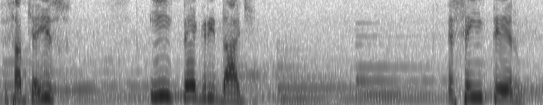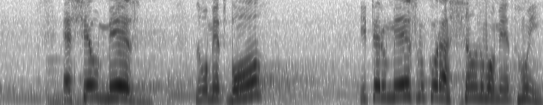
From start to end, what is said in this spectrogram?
Você sabe o que é isso? Integridade. É ser inteiro. É ser o mesmo no momento bom e ter o mesmo coração no momento ruim.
